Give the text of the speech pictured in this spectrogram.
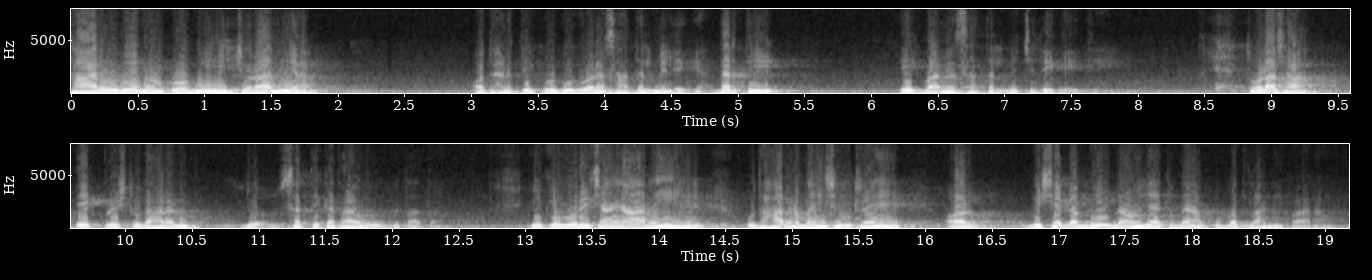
सारे वेदों को भी चुरा लिया और धरती को भी वो रसातल में ले गया। धरती एक बार रसातल में चली गई थी। थोड़ा सा एक पृष्ठ उदाहरण, जो सत्य कथा है, वो बताता हूँ। क्योंकि वो ऋचाएँ आ रही हैं, उदाहरण वहीं से उठ रहे हैं और विषय गंभीर ना हो जाए तो मैं आपको बतला नहीं पा रहा हूँ।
